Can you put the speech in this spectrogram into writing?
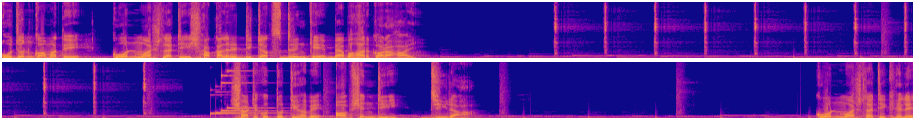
ওজন কমাতে কোন মশলাটি সকালের ডিটক্স ড্রিঙ্কে ব্যবহার করা হয়? সঠিক উত্তরটি হবে অপশন ডি, জিরা। কোন মশলাটি খেলে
